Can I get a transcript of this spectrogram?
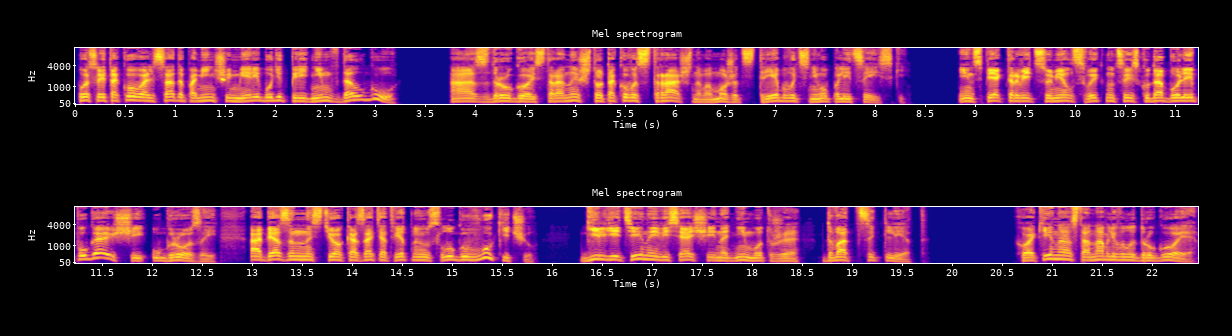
После такого Альсада по меньшей мере будет перед ним в долгу. А с другой стороны, что такого страшного может стребовать с него полицейский? Инспектор ведь сумел свыкнуться и с куда более пугающей угрозой, обязанностью оказать ответную услугу Вукичу, гильотиной, висящей над ним вот уже 20 лет. Хоакина останавливало другое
